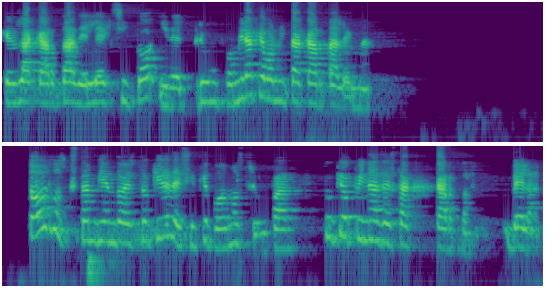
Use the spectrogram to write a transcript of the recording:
que es la carta del éxito y del triunfo. Mira qué bonita carta, Elena. Todos los que están viendo esto quiere decir que podemos triunfar. ¿Tú qué opinas de esta carta, Vela?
